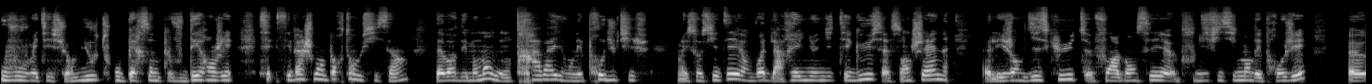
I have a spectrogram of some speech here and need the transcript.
où vous vous mettez sur mute, où personne ne peut vous déranger. C'est vachement important aussi ça, hein, d'avoir des moments où on travaille, on est productif. Dans les sociétés, on voit de la réunionnite aiguë, ça s'enchaîne, euh, les gens discutent, font avancer euh, plus difficilement des projets. Euh,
